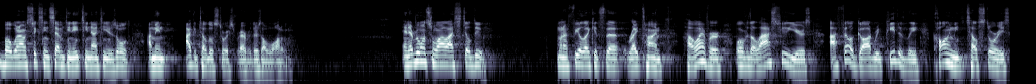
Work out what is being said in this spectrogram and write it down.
but when I was 16, 17, 18, 19 years old, I mean, I could tell those stories forever. There's a lot of them. And every once in a while, I still do when I feel like it's the right time. However, over the last few years, I felt God repeatedly calling me to tell stories,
